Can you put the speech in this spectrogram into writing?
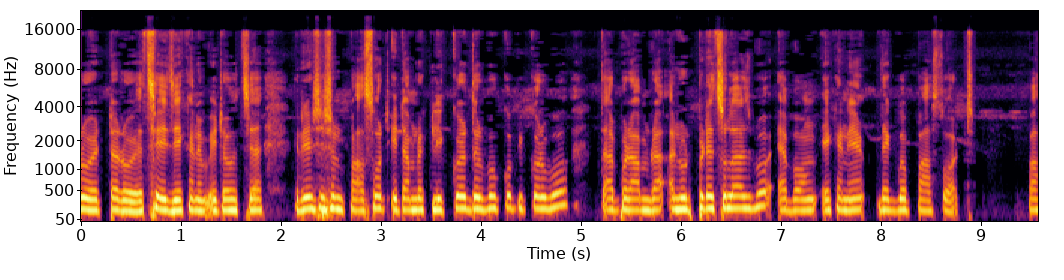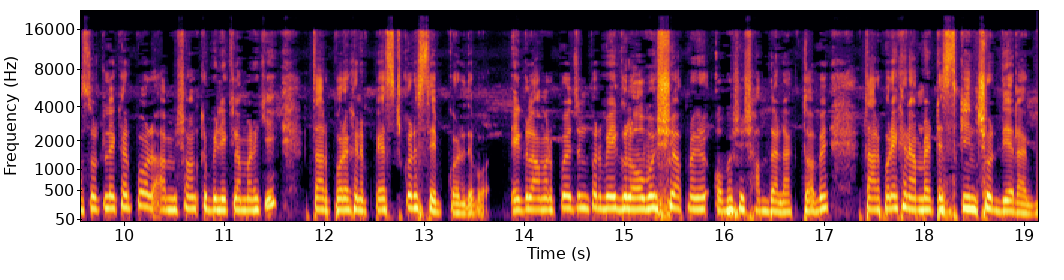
রোয়েটটা রয়েছে যে এখানে এটা হচ্ছে রেজিস্ট্রেশন পাসওয়ার্ড এটা আমরা ক্লিক করে ধরবো কপি করব। তারপর আমরা নোটপ্যাডে চলে আসব এবং এখানে দেখব পাসওয়ার্ড পাসওয়ার্ড লেখার পর আমি সংক্ষেপে লিখলাম আর কি, তারপর এখানে পেস্ট করে সেভ করে দেবো। এগুলো আমার প্রয়োজন পড়বে, এগুলো অবশ্যই আপনাকে অবশ্যই সাবধান রাখতে হবে। তারপর এখানে আমরা একটা স্ক্রিনশট দিয়ে রাখব,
